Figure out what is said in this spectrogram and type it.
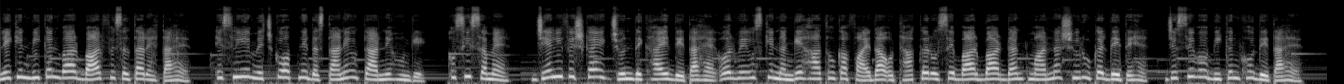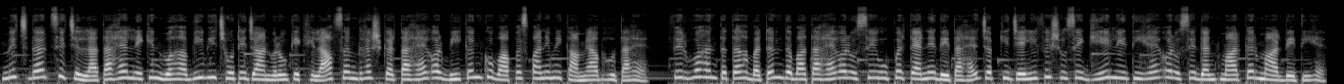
लेकिन बीकन बार बार फिसलता रहता है, इसलिए मिच को अपने दस्ताने उतारने होंगे। उसी समय, जेलीफिश का एक झुंड दिखाई देता है और वे उसके नंगे हाथों का फ़ायदा उठाकर उसे बार बार डंक मारना शुरू कर देते हैं, जिससे वह बीकन खो देता है। मिच दर्द से चिल्लाता है, लेकिन वह अभी भी छोटे जानवरों के खिलाफ संघर्ष करता है और बीकन को वापस पाने में कामयाब होता है। फिर वह अंततः बटन दबाता है और उसे ऊपर तैरने देता है, जबकि जेलीफिश उसे घेर लेती है और उसे डंक मारकर मार देती है।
